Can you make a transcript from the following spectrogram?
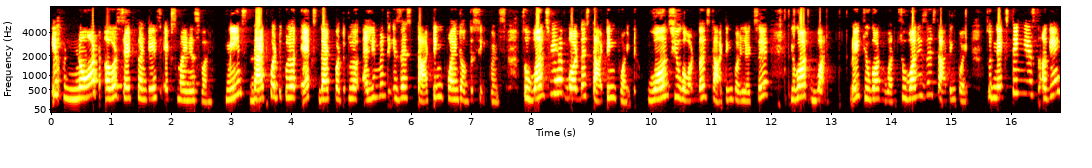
if not our set contains x minus 1 means that particular x that particular element is a starting point of the sequence. So once we have got the starting point once you got the starting point let's say you got 1 right? You got one. So one is the starting point. So next thing is again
